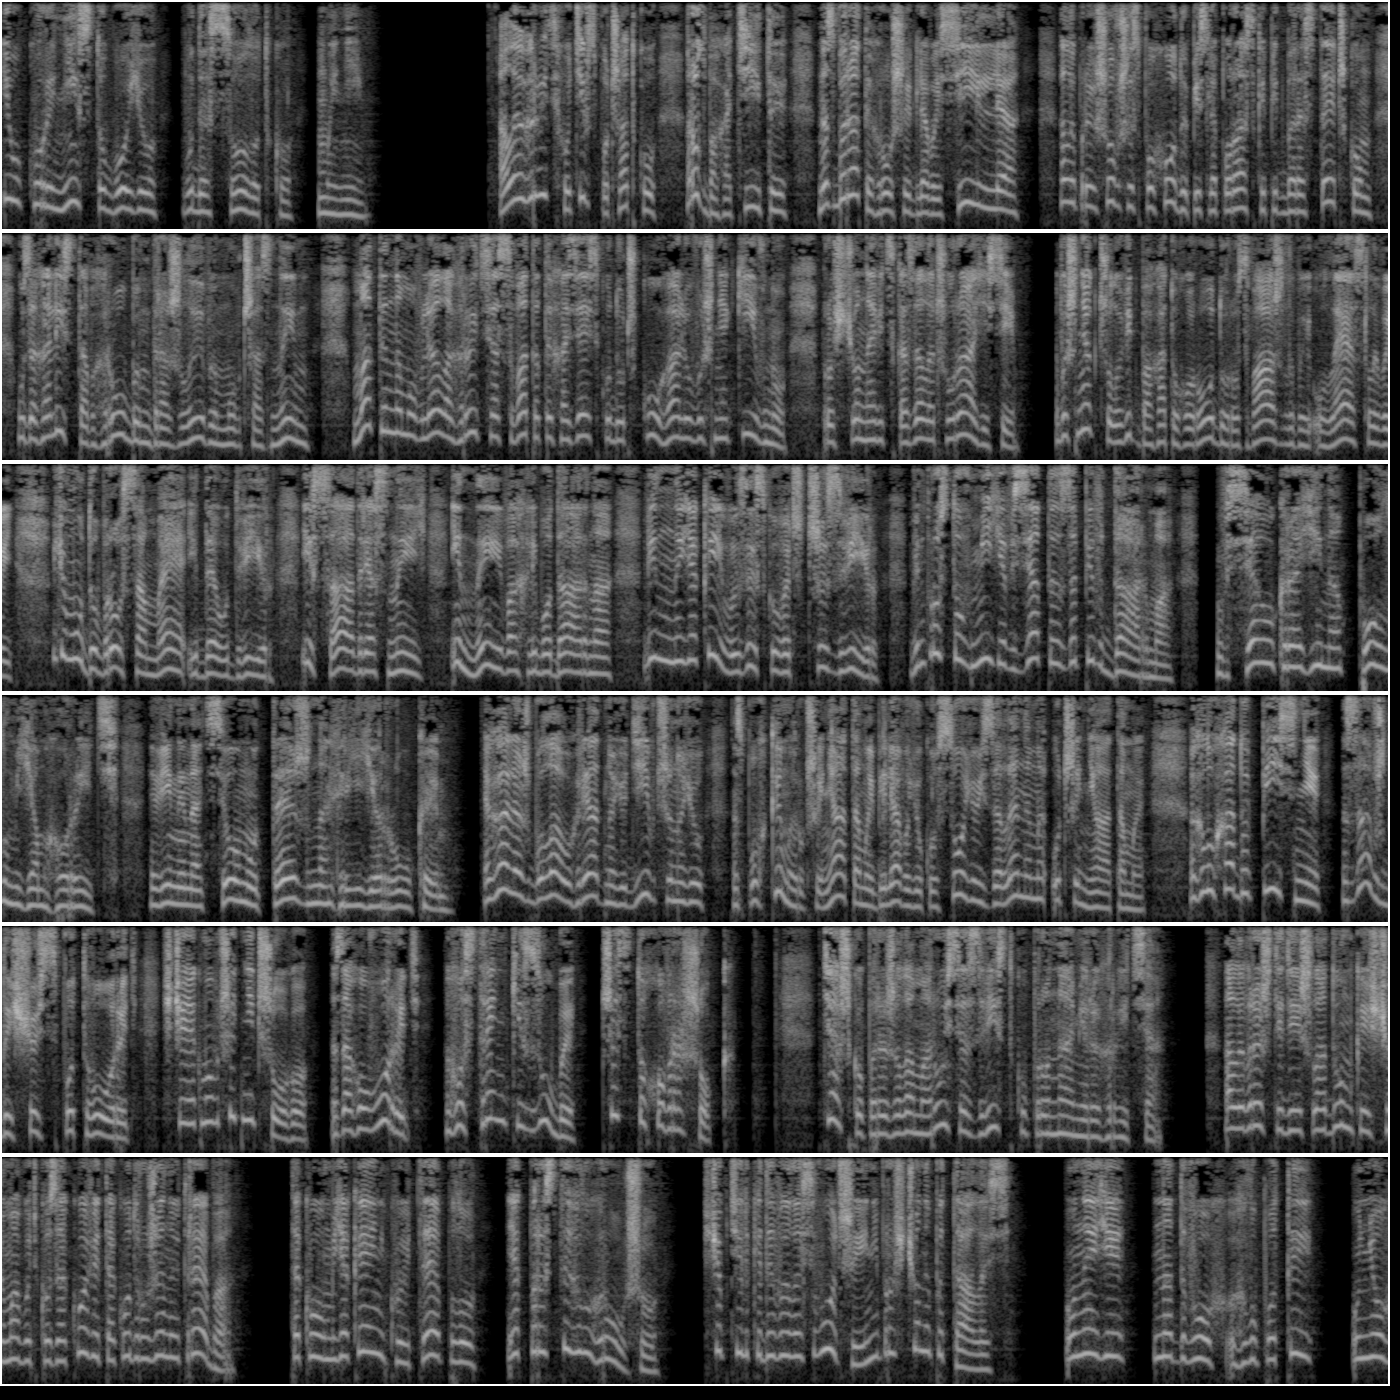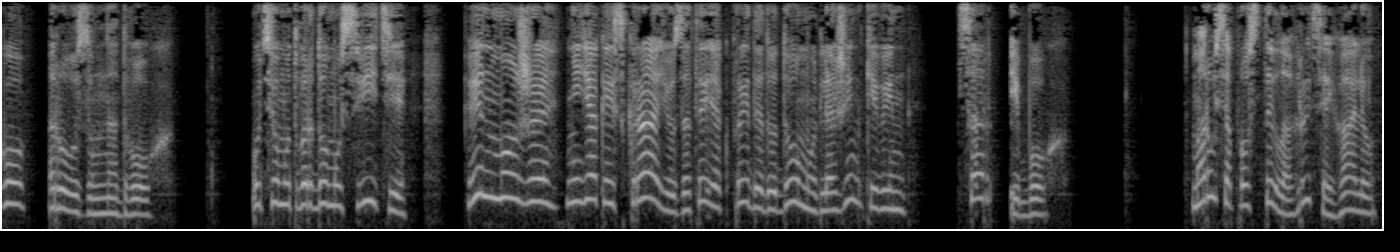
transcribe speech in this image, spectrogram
і у курені з тобою буде солодко мені. Але Гриць хотів спочатку розбагатіти, назбирати грошей для весілля, але, прийшовши з походу після поразки під берестечком, узагалі став грубим, дражливим, мовчазним. Мати намовляла Гриця сватати хазяйську дочку Галю Вишняківну, про що навіть сказала Чураєсі. Вишняк чоловік багатого роду, розважливий, улесливий, йому добро саме іде у двір, і сад рясний, і нива хлібодарна. Він не який визискувач чи звір, він просто вміє взяти за півдарма. Вся Україна полум'ям горить, він і на цьому теж нагріє руки. Галя ж була огрядною дівчиною з пухкими рученятами, білявою косою й зеленими оченятами. Глуха до пісні завжди щось спотворить, ще як мовчить нічого, заговорить гостренькі зуби, чисто ховрашок. Тяжко пережила Маруся звістку про наміри Гриця. Але врешті дійшла думки, що, мабуть, козакові таку дружину й треба, таку м'якеньку й теплу, як перестиглу грушу щоб тільки дивилась в очі і ні про що не питалась. У неї на двох глупоти, у нього розум на двох. У цьому твердому світі він, може, ніякий з краю, за те, як прийде додому для жінки він цар і Бог. Маруся простила Гриця й Галю,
